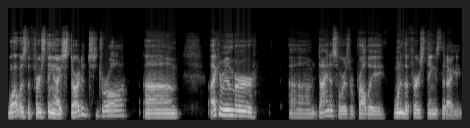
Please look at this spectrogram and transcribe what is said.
What was the first thing I started to draw? Um, I can remember um, dinosaurs were probably one of the first things that I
